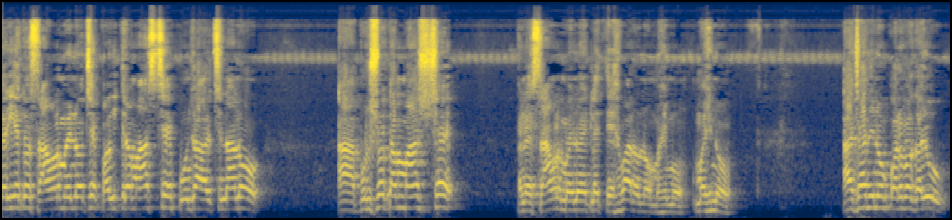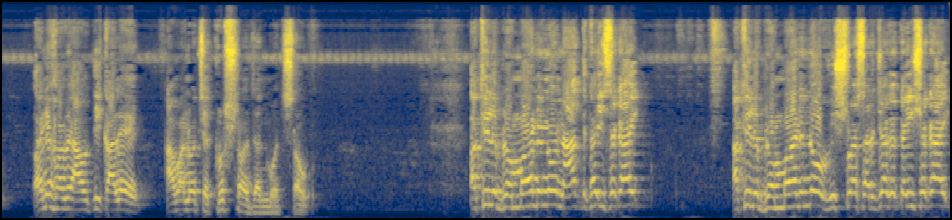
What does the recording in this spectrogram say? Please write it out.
કરીએ તો શ્રાવણ મહિનો છે, પવિત્ર માસ છે, પૂજા અર્ચનાનો આ પુરુષોત્તમ માસ છે અને શ્રાવણ મહિનો એટલે તહેવારોનો મહિમો મહિનો. આઝાદીનું પર્વ ગયું. અને હવે આવતીકાલે આવવાનો છે કૃષ્ણ જન્મોત્સવ. અખિલ બ્રહ્માંડનો નાથ કહી શકાય. અખિલ બ્રહ્માંડનો વિશ્વ સર્જક કહી શકાય.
